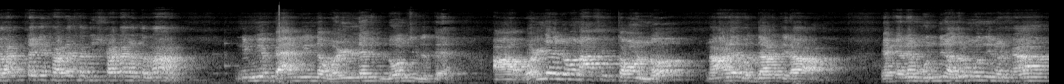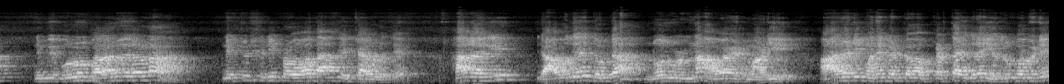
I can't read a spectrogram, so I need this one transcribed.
ಕರೆಕ್ಟ್ ಆಗಿ ಸಾಡೆ ಸತಿ ಸ್ಟಾರ್ಟ್ ಆಗುತ್ತಲ್ಲ, ನಿಮ್ಗೆ ಬ್ಯಾಂಕ್ ಇಂದ ಒಳ್ಳೆ ಲೋನ್ ಸಿಗುತ್ತೆ. ಆ ಒಳ್ಳೆ ಲೋನ್ ಆಸಕ್ತಿ ತಗೊಂಡು ನಾಳೆ ಒದ್ದಾಡ್ತೀರಾ? ಯಾಕಂದ್ರೆ ಮುಂದಿನ, ಅದ್ರ ಮುಂದಿನ ವರ್ಷ ನಿಮಗೆ ಗುರು ಬಲನೂ ಇರಲ್ಲ ನೆಕ್ಸ್ಟ್ ಶನಿ ಪ್ರಭಾವ ಜಾಸ್ತಿ ಹೆಚ್ಚಾಗಿರುತ್ತೆ ಹಾಗಾಗಿ ಯಾವುದೇ ದೊಡ್ಡ ಲೋನ್ಗಳನ್ನ ಅವಾಯ್ಡ್ ಮಾಡಿ. ಆಲ್ರೆಡಿ ಮನೆ ಕಟ್ಟೋ, ಕಟ್ತಾ ಇದ್ರೆ ಎದುರ್ಕೋಬೇಡಿ.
